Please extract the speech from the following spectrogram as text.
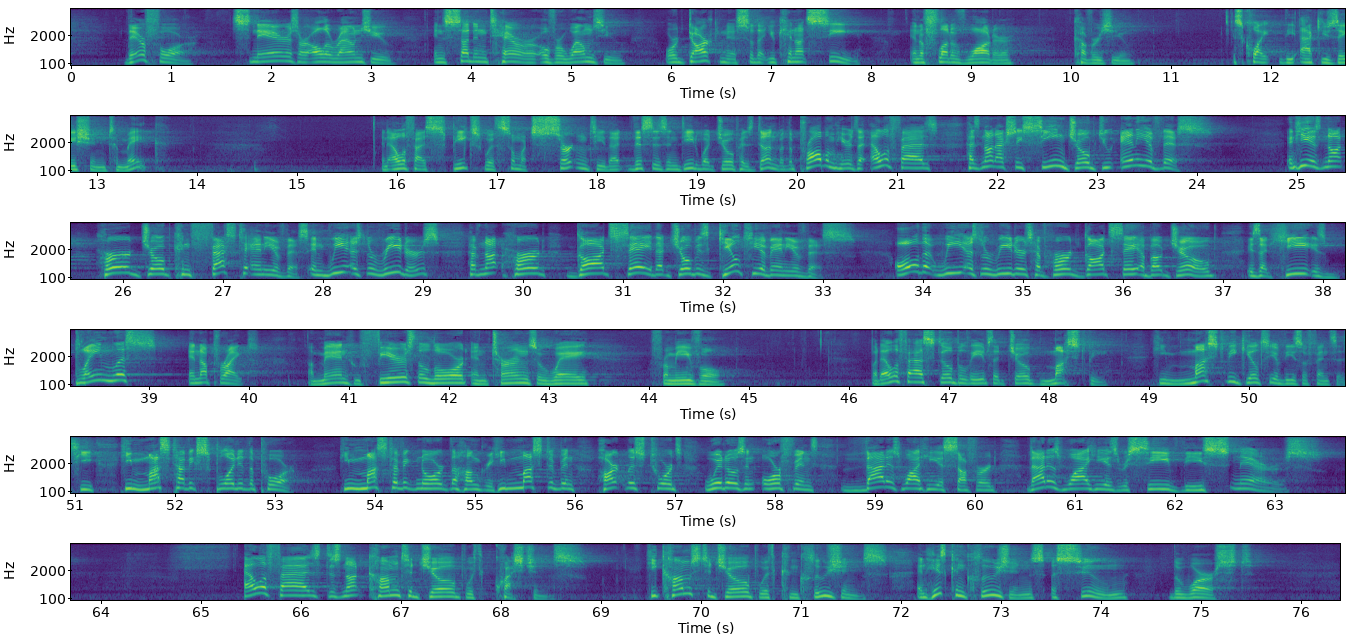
Therefore, snares are all around you, and sudden terror overwhelms you, or darkness so that you cannot see, and a flood of water covers you. It's quite the accusation to make. And Eliphaz speaks with so much certainty that this is indeed what Job has done. But the problem here is that Eliphaz has not actually seen Job do any of this. And he has not heard Job confess to any of this. And we, as the readers, have not heard God say that Job is guilty of any of this. All that we, as the readers, have heard God say about Job is that he is blameless and upright, a man who fears the Lord and turns away from evil. But Eliphaz still believes that Job must be. He must be guilty of these offenses. He, he must have exploited the poor. He must have ignored the hungry. He must have been heartless towards widows and orphans. That is why he has suffered. That is why he has received these snares. Eliphaz does not come to Job with questions. He comes to Job with conclusions, and his conclusions assume the worst.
